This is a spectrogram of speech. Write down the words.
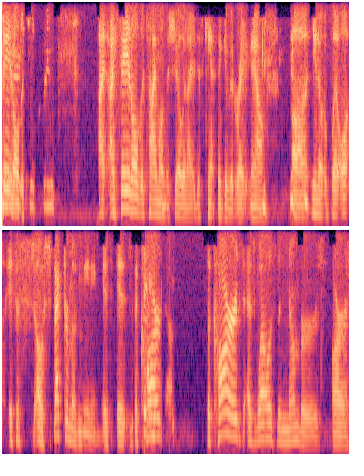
say it all the sequence. I, I say it all the time on the show, and I just can't think of it right now. uh, you know, but all, it's a oh spectrum of meaning. It, it the cards, the cards as well as the numbers are a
